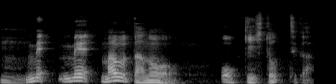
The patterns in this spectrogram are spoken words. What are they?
目、目、まぶたの大きい人っていうか、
